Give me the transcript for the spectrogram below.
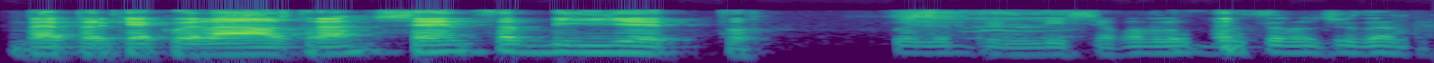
Beh, perché quell'altra senza biglietto. Quello è bellissimo, quando lo buttano giù dal...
